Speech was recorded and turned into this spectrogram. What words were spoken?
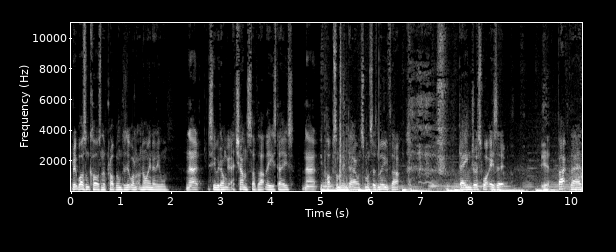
But it wasn't causing a problem because it wasn't annoying anyone. No, You see, we don't get a chance of that these days. no. You pop something down, someone says, move that. Dangerous, what is it? Yeah. Back then,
